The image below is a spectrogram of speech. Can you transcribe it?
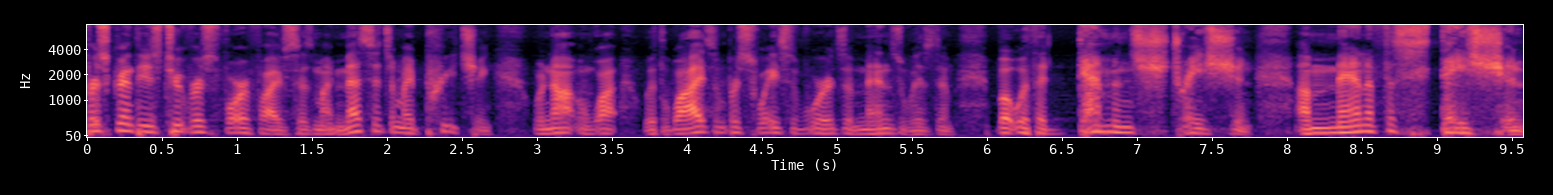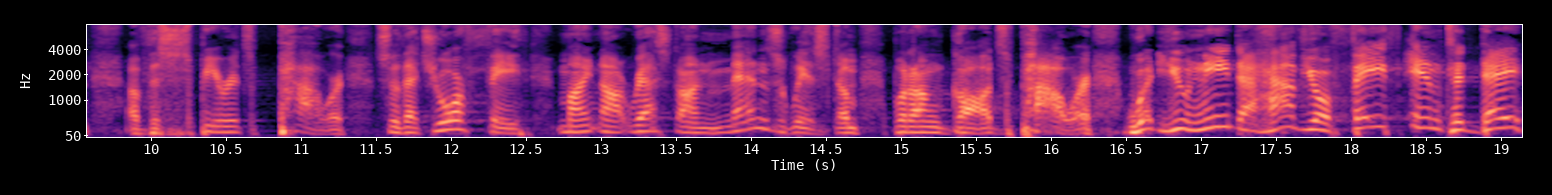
1 Corinthians 2, verse 4 or 5 says, My message and my preaching were not with wise and persuasive words of men's wisdom, but with a demonstration, a manifestation of the Spirit's power, so that your faith might not rest on men's wisdom, but on God's power. What you need to have your faith in today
